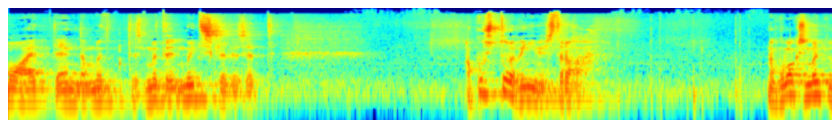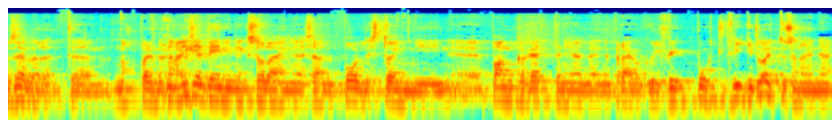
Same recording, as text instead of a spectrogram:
omaette enda mõttes, mõte, mõtiskledes, et. aga kust tuleb inimeste raha? Nagu ma hakkasin mõtlema selle peale, et noh, palju ma täna ise teenin, eks ole, on ju, seal poolteist tonni panka kätte nii-öelda on ju, praegu küll kõik puhtalt riigi toetusena on ju.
